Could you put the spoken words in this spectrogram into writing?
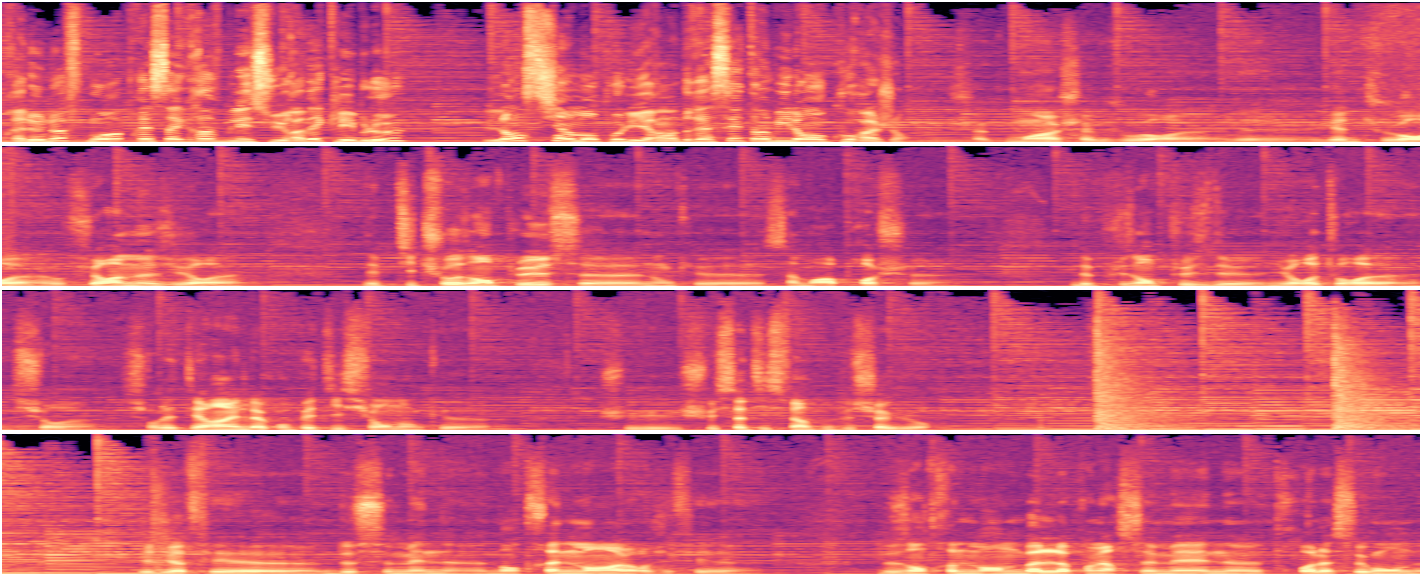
près de 9 mois après sa grave blessure avec les Bleus, l'ancien Montpellier dressait un bilan encourageant. Chaque mois, chaque jour, euh, il gagne toujours euh, au fur et à mesure euh, des petites choses en plus. Donc ça me rapproche de plus en plus du retour sur les terrains et de la compétition. Donc je suis, satisfait un peu plus chaque jour. J'ai déjà fait deux semaines d'entraînement. Alors j'ai fait deux entraînements de balle la première semaine, trois la seconde.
